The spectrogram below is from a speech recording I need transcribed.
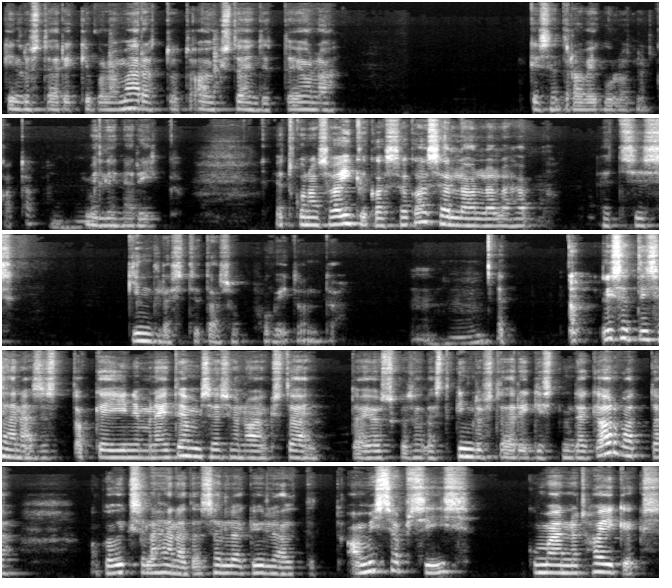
kindlustajariiki pole määratud, A1 tõendit ei ole. kes need ravikulud nüüd katab mm, -hmm. milline riik? et kuna see haigekassa ka selle alla läheb, et siis kindlasti tasub huvi tunda mm. -hmm. et noh, lihtsalt iseenesest okei okay,, inimene ei tea, mis asi on A1 tõend, ta ei oska sellest kindlustajariigist midagi arvata aga võiks läheneda selle küljelt, et aga mis saab siis, kui ma jään nüüd haigeks,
